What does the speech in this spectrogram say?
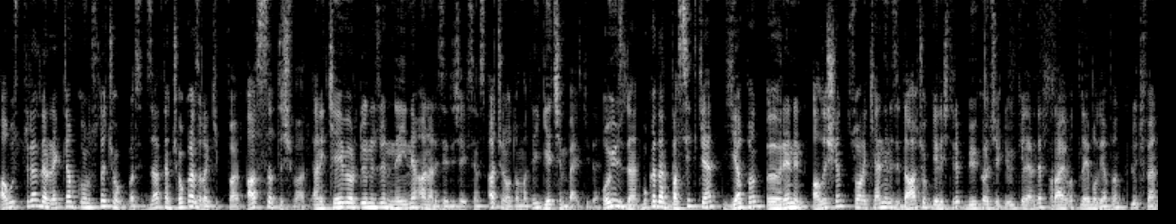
Avustralya'da reklam konusu da çok basit. Zaten çok az rakip var. Az satış var. Yani keyword'ünüzün neyini analiz edeceksiniz? Açın otomatiği geçin belki de. O yüzden bu kadar basitken yapın, öğrenin, alışın. Sonra kendinizi daha çok geliştirip büyük ölçekli ülkelerde private label yapın. Lütfen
